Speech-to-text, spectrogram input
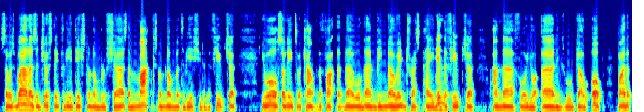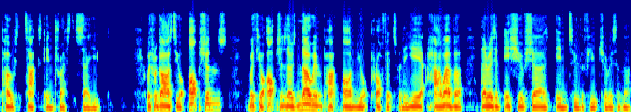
So as well as adjusting for the additional number of shares, the maximum number to be issued in the future, you also need to account for the fact that there will then be no interest paid in the future and therefore your earnings will go up by the post-tax interest saved. With regards to your options, with your options, there is no impact on your profits for the year. However, there is an issue of shares into the future, isn't there?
